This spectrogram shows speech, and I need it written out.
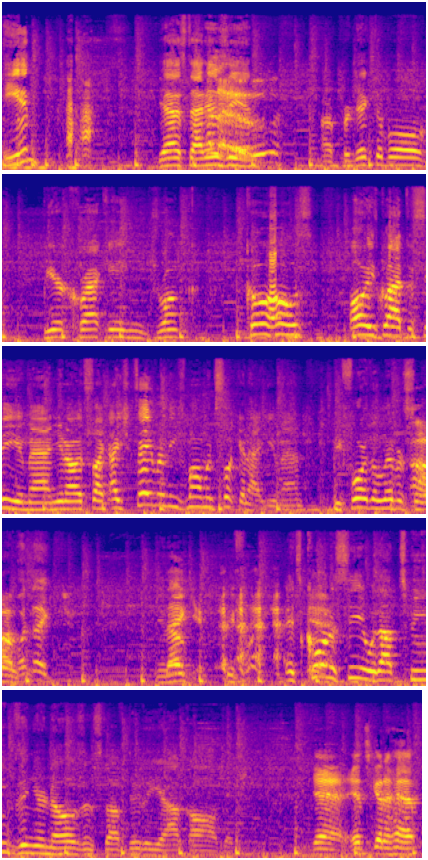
Ian? yes, that is Hello. Ian. Our predictable, beer cracking, drunk co host. Always glad to see you, man. You know, it's like I savor these moments looking at you, man. Before the liver Oh, cirrhosis. well, thank you. You know? Thank you. It's cool to see you without tubes in your nose and stuff due to your alcohol addiction. Yeah, it's gonna happen.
